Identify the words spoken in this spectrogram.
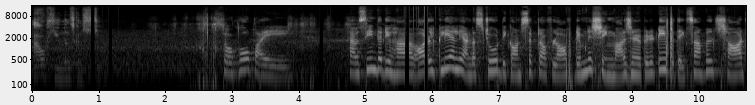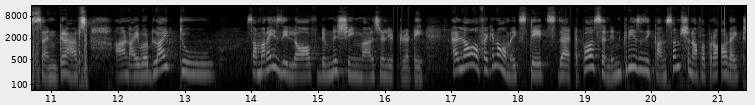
how humans consume. So, hope I have seen that you have all clearly understood the concept of law of diminishing marginal utility with example charts and graphs and I would like to summarize the law of diminishing marginal utility. A law of economics states that a person increases the consumption of a product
